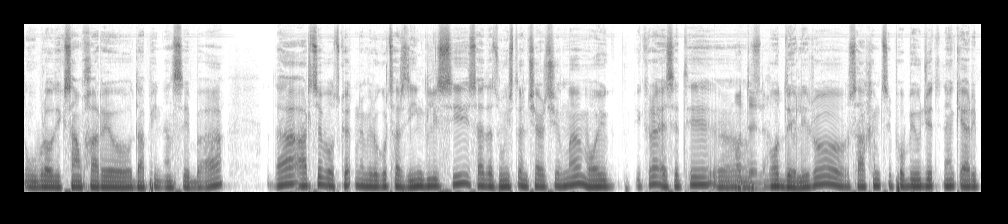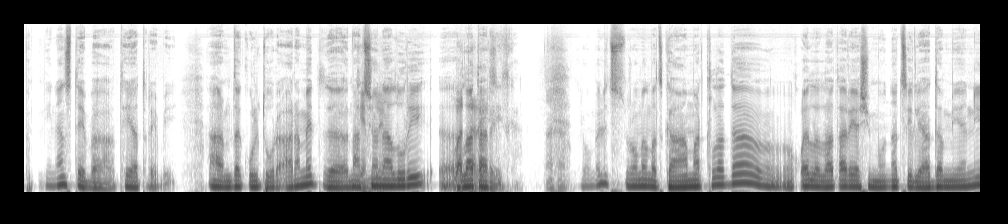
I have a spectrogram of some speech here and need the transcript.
უბრალოდ იქ სამხარეო დაფინანსებაა და არსებობს ქვეყნები როგორც არის ინგლისი სადაც უინსტონ ჩერჩილმა მოი ფიქრა ესეთი მოდელი, რომ სახელმწიფო ბიუჯეტიდან კი არის ფინანსდება თეატრები, არამდა კულტურა, არამედ ნაციონალური ლოტარეისგან. რომელიც რომელმაც გაამართლა და ყველა ლოტარიაში მონაწილე ადამიანი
